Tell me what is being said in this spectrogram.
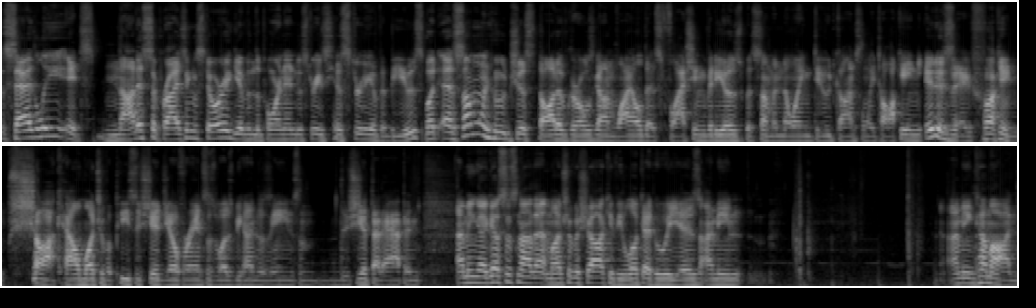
Sadly, it's not a surprising story given the porn industry's history of abuse, but as someone who just thought of Girls Gone Wild as flashing videos with some annoying dude constantly talking, it is a fucking shock how much of a piece of shit Joe Francis was behind the scenes and the shit that happened. I mean, I guess it's not that much of a shock if you look at who he is. I mean, I mean, come on.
